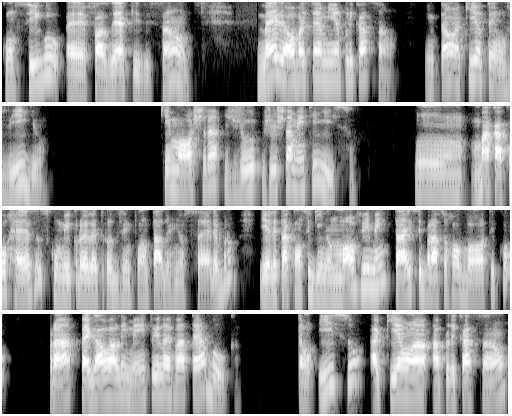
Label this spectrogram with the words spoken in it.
consigo é, fazer a aquisição, melhor vai ser a minha aplicação. Então, aqui eu tenho um vídeo que mostra ju justamente isso. Um macaco rhesus com microeletrodos implantados no cérebro, e ele está conseguindo movimentar esse braço robótico para pegar o alimento e levar até a boca. Então, isso aqui é uma aplicação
